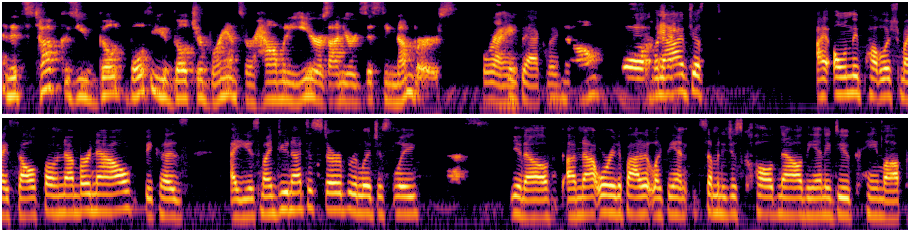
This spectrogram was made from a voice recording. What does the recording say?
And it's tough because you built both of you built your brands for how many years on your existing numbers, Right. Exactly. you know? Well, Well, and- now I've just, I only publish my cell phone number now because I use my do not disturb religiously. Yes. You know, I'm not worried about it. Like the somebody just called now, the Anydo came up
